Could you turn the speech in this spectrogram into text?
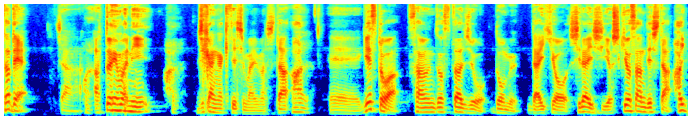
さて、じゃあ、はいあっという間にはい。時間が来てしまいました。はい。えーゲストはサウンドスタジオドーム代表白石義清さんでした。はい。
